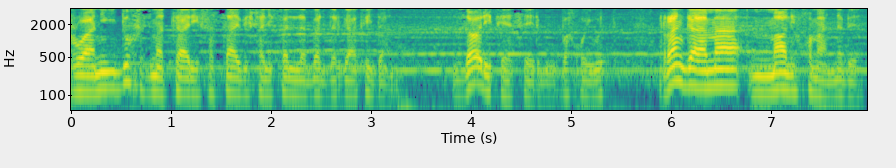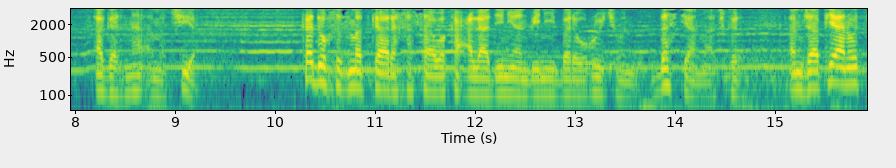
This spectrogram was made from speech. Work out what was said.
ڕوانی دوو خزمەتکاری خەساوی خەلیفە لە بەر دەرگاکەیدان زۆری پێسەیر بوو بەخۆی وت ڕەنگە ئەمە ماڵی خۆمان نەبێ ئەگەر نا ئەمە چییە؟ کە دوو خزمەتکارە خەساوەکە عەلادینیان بینی بەرەو ڕووی چوون دەستیان ماچ کرد ئەمجا پیان وت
